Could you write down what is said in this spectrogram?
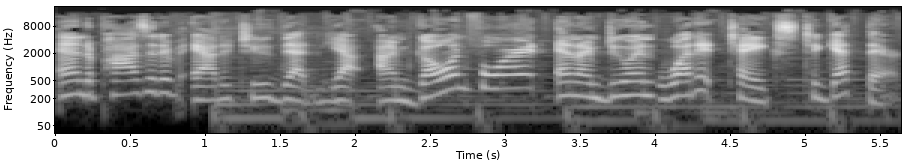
and a positive attitude that, yeah, I'm going for it and I'm doing what it takes to get there.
